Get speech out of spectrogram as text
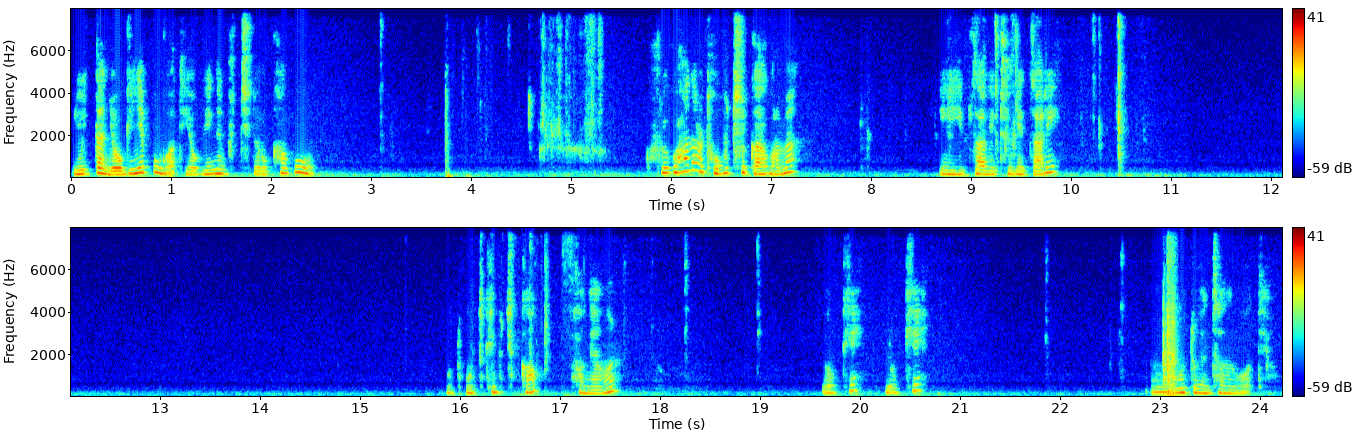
일단 여긴 예쁜 것 같아요. 여기는 붙이도록 하고 그리고 하나를 더 붙일까요? 그러면? 이 잎사귀 두 개짜리? 어, 어떻게 붙일까? 방향을? 이렇게? 이렇게? 음, 이것도 괜찮은 것 같아요.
